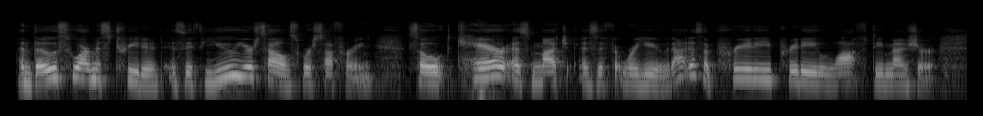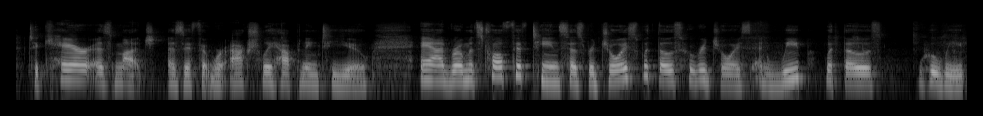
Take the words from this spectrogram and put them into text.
and those who are mistreated as if you yourselves were suffering. So care as much as if it were you." That is a pretty pretty lofty measure to care as much as if it were actually happening to you. And Romans 12:15 says, "Rejoice with those who rejoice and weep with those who weep."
